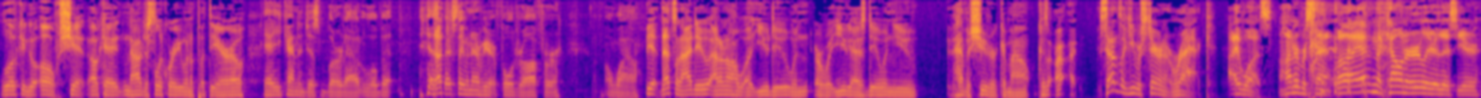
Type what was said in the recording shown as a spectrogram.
look and go, oh shit, okay, now just look where you want to put the arrow? Yeah, you kind of just blur it out a little bit, especially whenever you're at full draw for a while. Yeah, that's what I do. I don't know what you do when or what you guys do when you have a shooter come out because sounds like you were staring at rack. I was 100%. well, I had an encounter earlier this year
